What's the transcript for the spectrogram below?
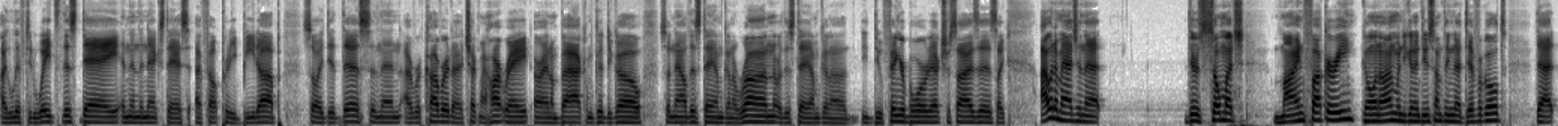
I lifted weights this day, and then the next day I, I felt pretty beat up. So I did this, and then I recovered. I checked my heart rate. All right, I'm back. I'm good to go. So now this day I'm going to run, or this day I'm going to do fingerboard exercises. Like, I would imagine that there's so much mind fuckery going on when you're going to do something that difficult that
